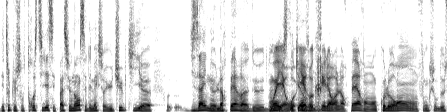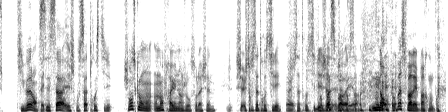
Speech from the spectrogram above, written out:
des trucs que je trouve trop stylés, c'est passionnant. C'est des mecs sur YouTube qui euh, euh, designent leur paire de, de, ouais, de et, re- sneakers. et recréer leur, leur paire en colorant en fonction de ce qu'ils veulent en fait. C'est ça, et je trouve ça trop stylé. Je pense qu'on on en fera une un jour sur la chaîne. Je, je trouve ça trop stylé. Je trouve ça trop stylé. Faut pas se foirer, j'adore hein. ça. non, faut pas se foirer par contre.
